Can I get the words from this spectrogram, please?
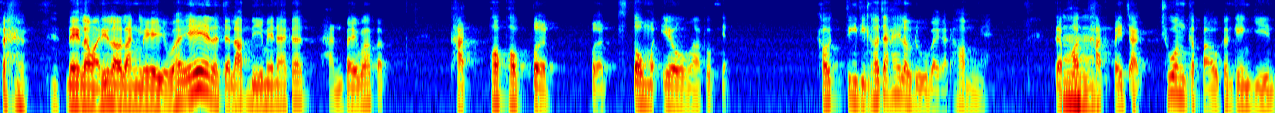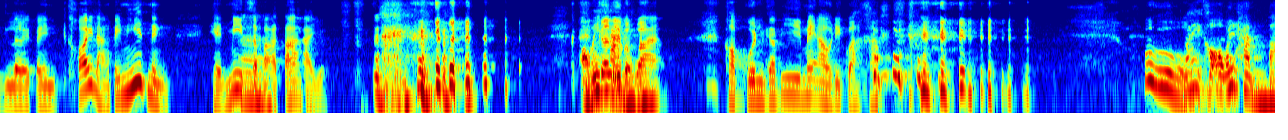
แต่ในระหว่างที่เราลังเลอยู่ว่า เอ๊เราจะรับดีไหมนะก็ หันไปว่าแบบถัดพอพอเปิด เปิดตรงมาเอวมาปุ๊บเนี่ยเขาจริง ๆเขาจะให้เราดูใบกระท่อมไงแต่พอถัดไปจากช่วงกระเป๋ากางเกงยีนเลยไปค้อยหลังไปนิดหนึ่ง เห็นมีดสปาต้าอยู่ก็เลยบอกว่า ขอบคุณครับพี่ไม่เอาดีกว่าครับไม่เขาเอาไว้หั่นใบ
